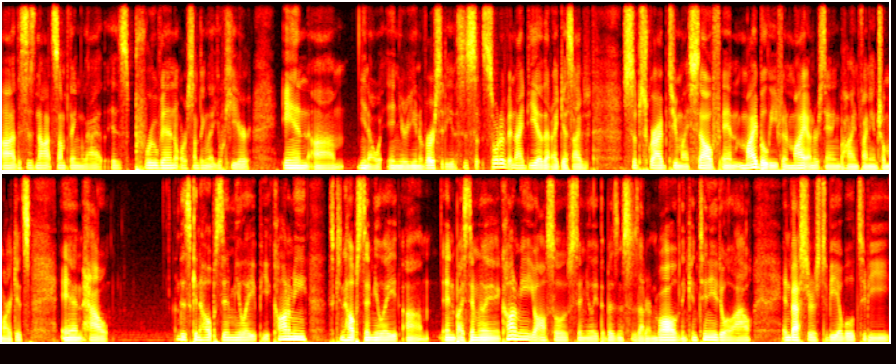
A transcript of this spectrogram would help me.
Uh, this is not something that is proven or something that you'll hear in um, you know in your university. This is sort of an idea that I guess I've subscribe to myself and my belief and my understanding behind financial markets and how this can help stimulate the economy. This can help stimulate, um, and by stimulating the economy, you also stimulate the businesses that are involved and continue to allow investors to be able to be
